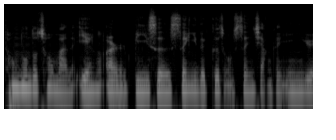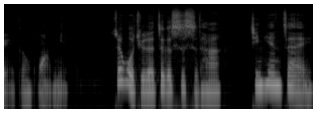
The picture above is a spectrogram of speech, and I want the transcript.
通通都充满了眼耳鼻舌声音的各种声响、跟音乐、跟画面。所以我觉得这个是使他今天在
